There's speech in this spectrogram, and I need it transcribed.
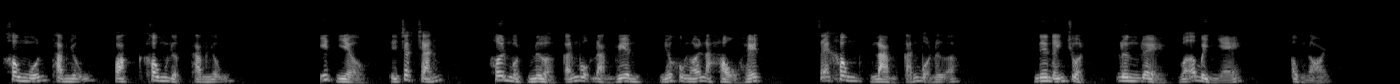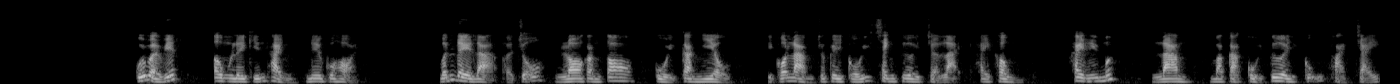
không muốn tham nhũng hoặc không được tham nhũng, ít nhiều thì chắc chắn hơn một nửa cán bộ đảng viên nếu không nói là hầu hết sẽ không làm cán bộ nữa. Nên đánh chuột đừng để vỡ bình nhé, ông nói. Cuối bài viết, ông Lê Kiến Thành nêu câu hỏi. Vấn đề là ở chỗ lo càng to, củi càng nhiều thì có làm cho cây cối xanh tươi trở lại hay không? Hay đến mức làm mà cả củi tươi cũng phải cháy?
